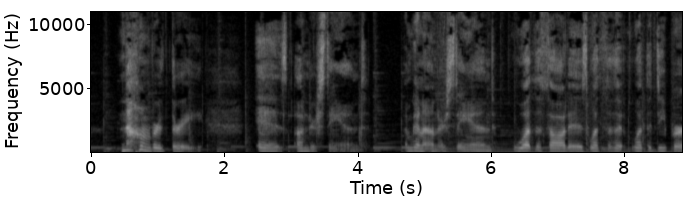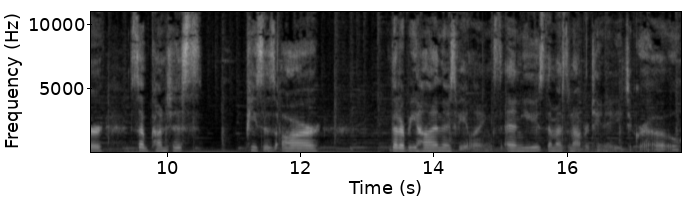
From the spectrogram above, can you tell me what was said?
Number three is understand. I'm going to understand what the thought is, what the what the deeper subconscious pieces are that are behind those feelings and use them as an opportunity to grow.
